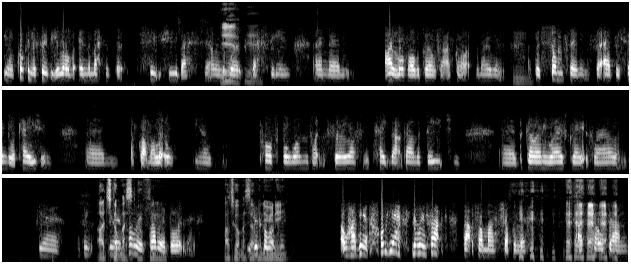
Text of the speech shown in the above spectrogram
you know, cooking the food that you love in the method that suits you best, you know, and that Yeah. works Yeah. best for you. And um, I love all the grills that I've got at the moment. Mm. There's something for every single occasion. Um, I've got my little, you know, portable ones like the Furos and take that down the beach and uh, the Go Anywhere is great as well. And yeah, I think I just yeah, got myself probably, probably a bullet next. I just got myself an Uuni. Oh, have you? Oh, yeah. No, in fact, that's on my shopping list. I've told Dan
